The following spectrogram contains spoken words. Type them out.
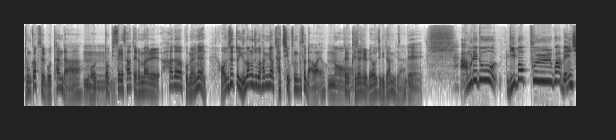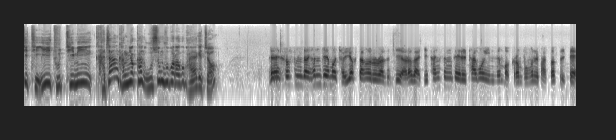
돈값을 못 한다. 음. 뭐또 비싸게 사왔다 이런 말을 하다 보면은 어느새 또 유망주가 한 명 자칫 육성돼서 나와요. 음, 어. 그래 그 자리를 메워주기도 합니다. 네. 아무래도 리버풀과 맨시티 이 두 팀이 가장 강력한 우승 후보라고 봐야겠죠. 네, 그렇습니다. 현재 뭐 전력상으로라든지 여러 가지 상승세를 타고 있는 뭐 그런 부분을 봤었을 때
